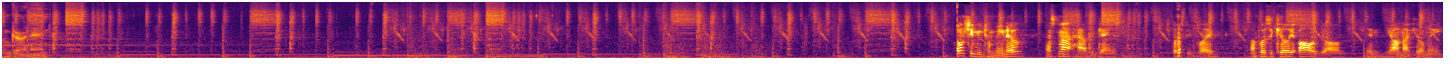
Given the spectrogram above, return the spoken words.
I'm going in. Don't shoot me, Tomino. That's not how the game's supposed to be played. I'm supposed to kill all of y'all, and y'all not kill me.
